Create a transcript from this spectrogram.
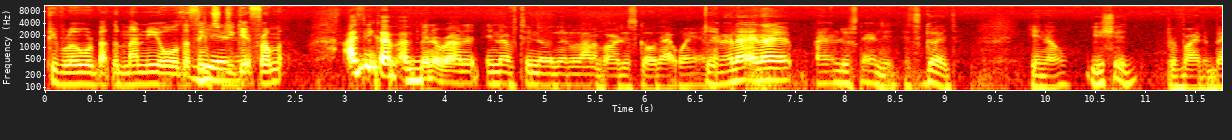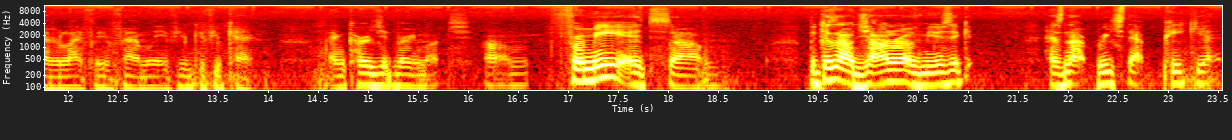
People are all about the money or the things that you get from it. I think I've, I've been around it enough to know that a lot of artists go that way, and, Yeah. and, I, and I, I understand it. It's good, you know. You should provide a better life for your family if you if you can. I encourage it very much. Um, for me, it's um, because our genre of music has not reached that peak yet.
